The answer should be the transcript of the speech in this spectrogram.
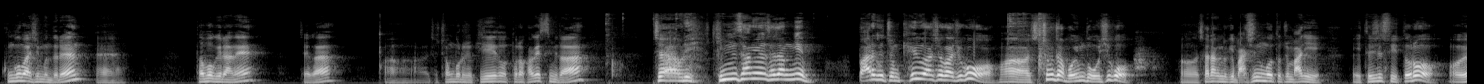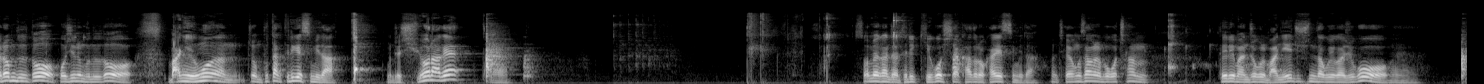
궁금하신 분들은 예, 더보기란에 제가 아, 저 정보를 좀 기재해 놓도록 하겠습니다. 자, 우리 김상현 사장님 빠르게 좀 쾌유하셔가지고 아, 시청자 모임도 오시고 어, 저랑 이렇게 맛있는 것도 좀 많이 예, 드실 수 있도록 어, 여러분들도 보시는 분들도 많이 응원 좀 부탁드리겠습니다. 먼저 시원하게 예, 소맥 한잔 들이키고 시작하도록 하겠습니다. 제 영상을 보고 참 대리 만족을 많이 해주신다고 해가지고 예.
